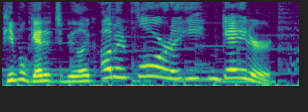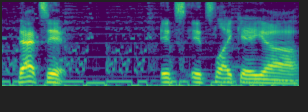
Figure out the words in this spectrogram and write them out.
People get it to be like, I'm in Florida eating Gator. That's it. It's it's like a uh,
